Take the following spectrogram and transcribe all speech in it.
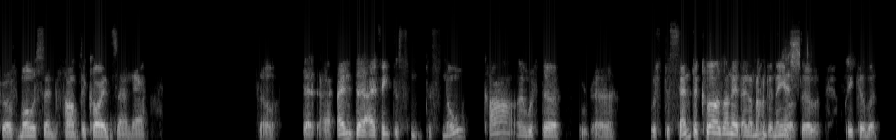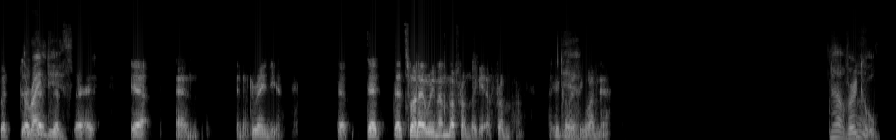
drove most and farmed the coins and yeah. So that uh, and uh, I think the the snow car uh, with the uh, with the Santa Claus on it. I don't know the name Yes. of the vehicle, but but The uh, that- reindeer. that's, uh, yeah, and you know the reindeer. That that that's what I remember from the ga- from I think Yeah. racing one. Yeah. No, very Hmm. cool.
